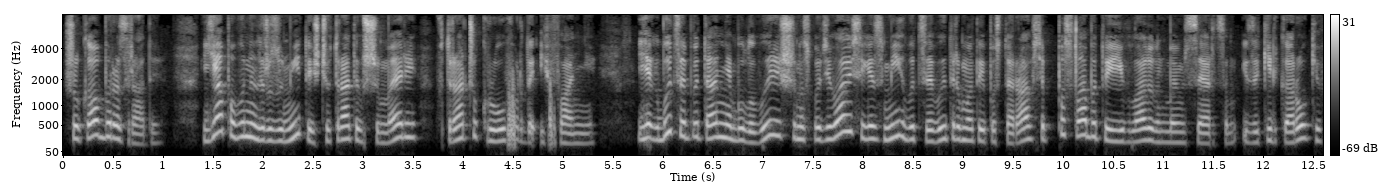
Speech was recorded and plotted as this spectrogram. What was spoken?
шукав би розради. Я повинен зрозуміти, що втративши Мері, втрачу Кроуфорда і Фанні. І якби це питання було вирішено, сподіваюся, я зміг би це витримати і постарався послабити її владу над моїм серцем і за кілька років.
